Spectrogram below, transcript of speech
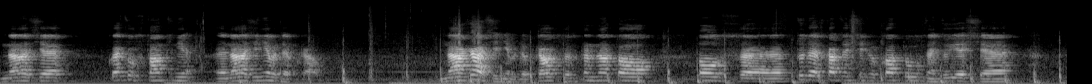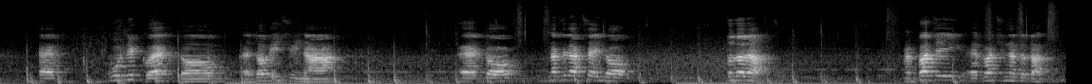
na razie questów stąd nie, e, na razie nie będę brał. Na razie nie będę brał, ze względu na to, to że tutaj w każdej siedmiu kotów znajduje się e, główny quest do, e, do Wiedźmina, e, do, na tyle do, do dodatku. Bardziej, e, bardziej na dodatku.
